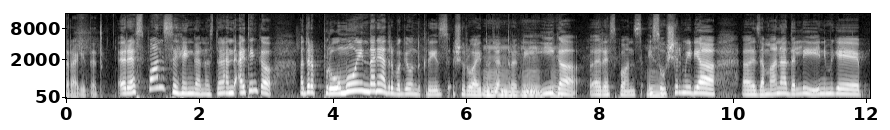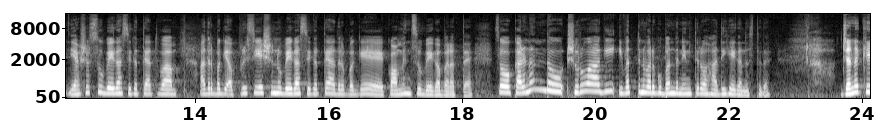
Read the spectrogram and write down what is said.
ಥರ ಅದು. ರೆಸ್ಪಾನ್ಸ್ ಹೆಂಗ್ ಅನ್ನಿಸ್ತದೆ? ಅಂದ್ ಐ ಥಿಂಕ್ ಅದರ ಪ್ರೋಮೋ ಇಂದಾನೇ ಅದ್ರ ಬಗ್ಗೆ ಒಂದು ಕ್ರೇಜ್ ಶುರು ಆಯಿತು ಜನರಲ್ಲಿ. ಈಗ ರೆಸ್ಪಾನ್ಸ್ ಈ ಸೋಷಿಯಲ್ ಮೀಡಿಯಾ ಜಮಾನದಲ್ಲಿ ನಿಮಗೆ ಯಶಸ್ಸು ಬೇಗ ಸಿಗುತ್ತೆ ಅಥವಾ ಅದ್ರ ಬಗ್ಗೆ ಅಪ್ರಿಸಿಯೇಷನ್ನು ಬೇಗ ಸಿಗುತ್ತೆ ಅದ್ರ ಬಗ್ಗೆ ಕಾಮೆಂಟ್ಸು ಬೇಗ ಬರುತ್ತೆ. ಸೊ ಕರ್ಣಂದು ಶುರುವಾಗಿ ಇವತ್ತಿನವರೆಗೂ ಬಂದು ನಿಂತಿರೋ ಹಾದಿ ಹೇಗೆ ಅನ್ನಿಸ್ತಿದೆ? ಜನಕ್ಕೆ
